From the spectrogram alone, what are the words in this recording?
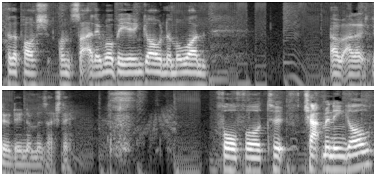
for the posh on Saturday will be in goal number one. Oh, I don't do, numbers actually. Four four two Chapman in goal.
